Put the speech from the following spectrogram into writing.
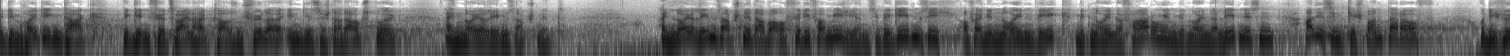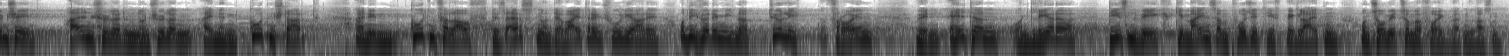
Mit dem heutigen Tag beginnt für zweieinhalbtausend Schüler in dieser Stadt Augsburg ein neuer Lebensabschnitt. Ein neuer Lebensabschnitt aber auch für die Familien. Sie begeben sich auf einen neuen Weg mit neuen Erfahrungen, mit neuen Erlebnissen. Alle sind gespannt darauf und ich wünsche allen Schülerinnen und Schülern einen guten Start, einen guten Verlauf des ersten und der weiteren Schuljahre. Und ich würde mich natürlich freuen, wenn Eltern und Lehrer diesen Weg gemeinsam positiv begleiten und somit zum Erfolg werden lassen.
